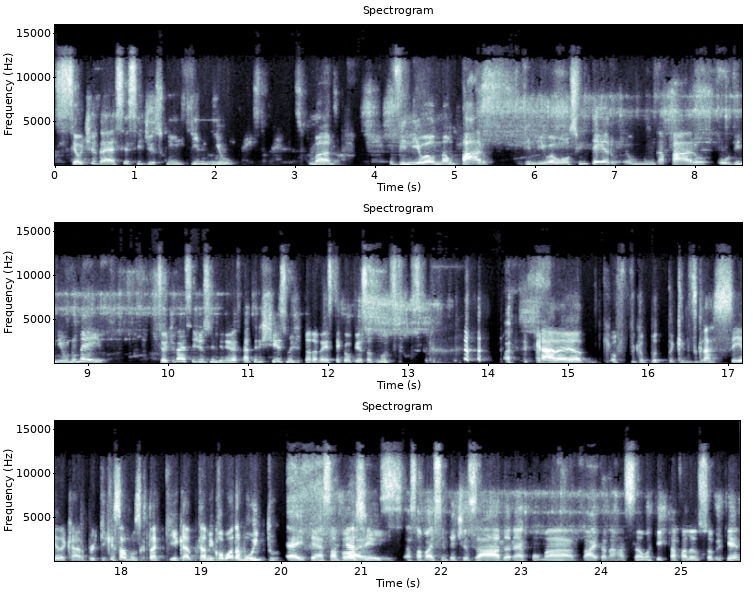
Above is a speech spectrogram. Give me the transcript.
Se eu tivesse esse disco em vinil, Mano, vinil eu não paro. Vinil eu ouço inteiro. Eu nunca paro o vinil no meio. Se eu tivesse disso em vinil, eu ia ficar tristíssimo de toda vez ter que ouvir essas músicas. Cara, eu, eu fico, puta, que desgraceira, cara. Por que, que essa música tá aqui, cara? Porque ela me incomoda muito. É, e tem essa Porque, voz, assim... essa voz sintetizada, né, com uma baita narração aqui que tá falando sobre o quê?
